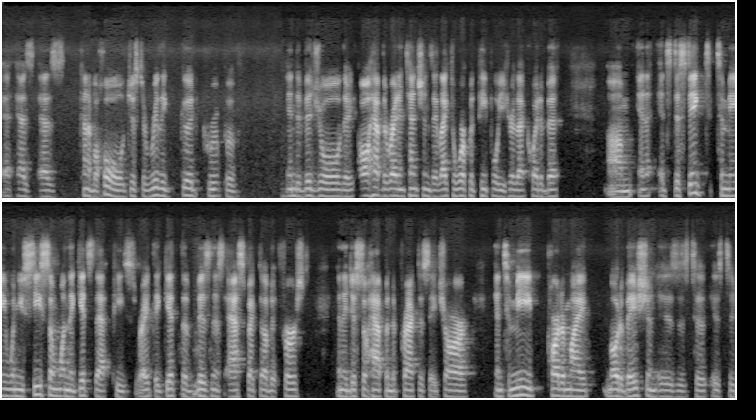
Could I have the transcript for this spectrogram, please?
eh, as as kind of a whole, just a really good group of individual. They all have the right intentions. They like to work with people. You hear that quite a bit. Um, and it's distinct to me when you see someone that gets that piece, right? They get the business aspect of it first and they just so happen to practice HR. And to me, part of my motivation is is to is to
